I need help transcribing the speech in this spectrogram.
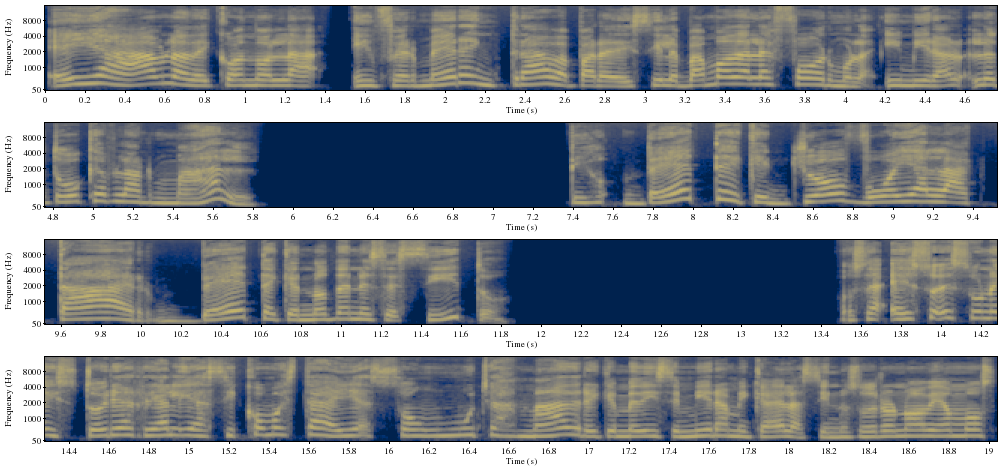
ella habla de cuando la enfermera entraba para decirle, vamos a darle fórmula, y Miralba le tuvo que hablar mal. Dijo, vete que yo voy a lactar, vete que no te necesito. O sea, eso es una historia real y así como está ella, son muchas madres que me dicen, mira, Micaela, si nosotros no habíamos,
